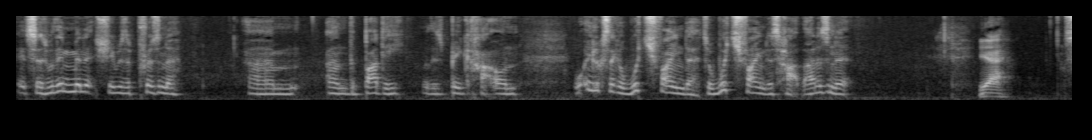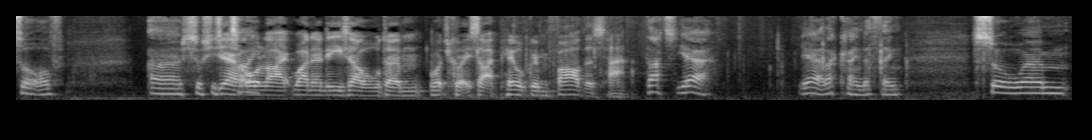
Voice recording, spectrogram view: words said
it says within minutes she was a prisoner, um, and the baddie with his big hat on. Well, he looks like a witch finder. It's a witch finder's hat, that isn't it? Yeah. Sort of. Uh, so she's Yeah, tied. or like one of these old um, what you call it? It's like a pilgrim father's hat. That's yeah, yeah, that kind of thing. So um,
